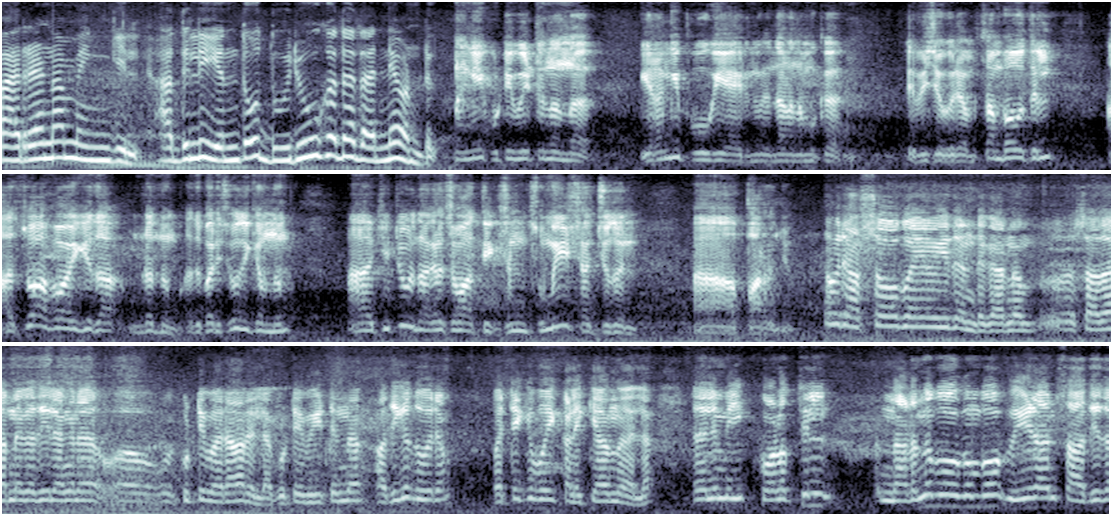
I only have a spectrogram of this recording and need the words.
വരണമെങ്കിൽ അതിൽ എന്തോ ദുരൂഹത തന്നെ ഉണ്ട്. കുട്ടി വീട്ടിൽ നിന്ന് ഇറങ്ങിപ്പോവുകയായിരുന്നു എന്നാണ് നമുക്ക് ലഭിച്ച വിവരം. സംഭവത്തിൽ അസ്വാഭാവികത ഉണ്ടെന്നും അത് പരിശോധിക്കുമെന്നും ചിറ്റൂർ നഗരസഭാ അധ്യക്ഷൻ സുമേഷ് അച്യുതൻ പറഞ്ഞു. ഒരു അസ്വാഭാവികത ഉണ്ട് കാരണം സാധാരണഗതിയിൽ അങ്ങനെ കുട്ടി വരാറില്ല. കുട്ടി വീട്ടിൽ നിന്ന് അധിക ദൂരം ഒറ്റയ്ക്ക് പോയി കളിക്കാവുന്നതല്ല. ഏതായാലും ഈ കുളത്തിൽ നടന്നു പോകുമ്പോൾ വീഴാൻ സാധ്യത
